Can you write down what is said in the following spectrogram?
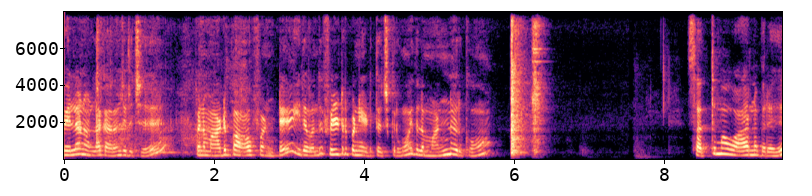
வெள்ளம் நல்லா கரைஞ்சிடுச்சு. இப்போ நம்ம அடுப்பை ஆஃப் பண்ணிட்டு இதை வந்து ஃபில்ட்ரு பண்ணி எடுத்து வச்சுக்கிருவோம். இதில் மண் இருக்கும். சத்து மாவு ஆறின பிறகு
